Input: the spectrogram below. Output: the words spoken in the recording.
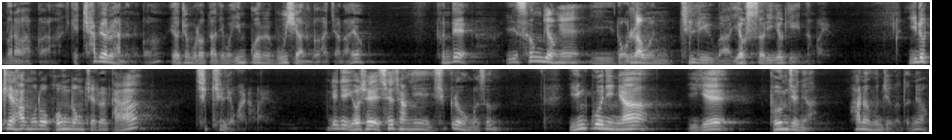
뭐라고 할까 이렇게 차별을 하는 거 요즘으로 따지면 인권을 무시하는 것 같잖아요. 근데 이 성경의 이 놀라운 진리와 역설이 여기에 있는 거예요. 이렇게 함으로 공동체를 다 지키려고 하는 거예요. 그러니까 이제 요새 세상이 시끄러운 것은 인권이냐 이게 범죄냐 하는 문제거든요.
